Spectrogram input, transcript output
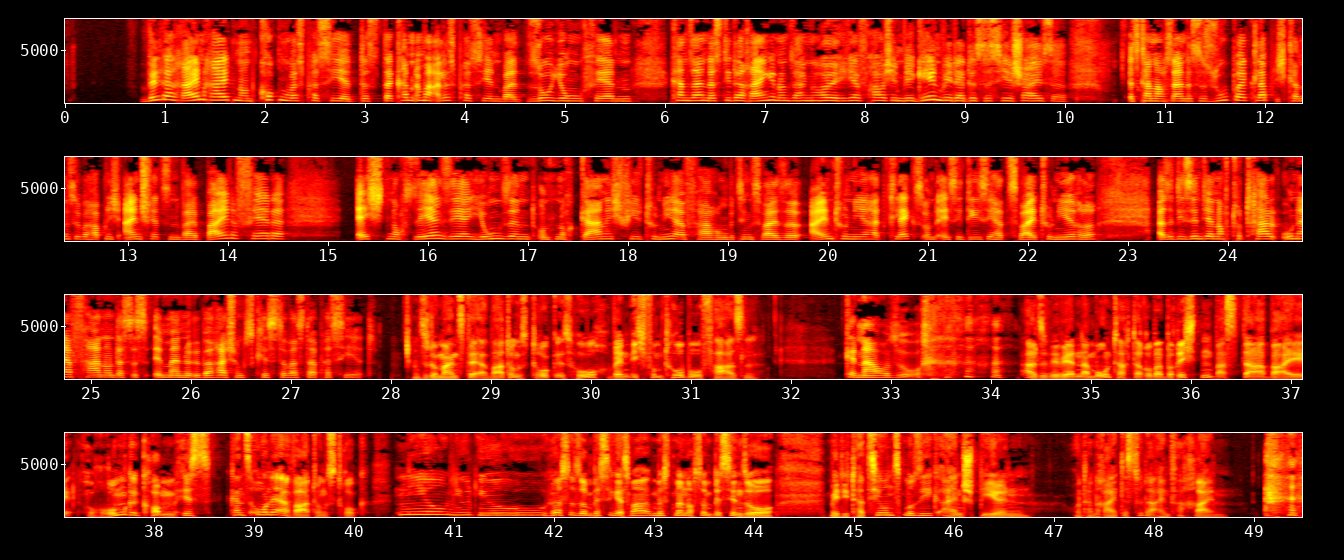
will da reinreiten und gucken, was passiert. Das, da kann immer alles passieren bei so jungen Pferden. Kann sein, dass die da reingehen und sagen, oh, hier, Frauchen, wir gehen wieder, das ist hier scheiße. Es kann auch sein, dass es super klappt. Ich kann es überhaupt nicht einschätzen, weil beide Pferde echt noch sehr, sehr jung sind und noch gar nicht viel Turniererfahrung, beziehungsweise ein Turnier hat Klecks und ACDC hat zwei Turniere. Also die sind ja noch total unerfahren und das ist immer eine Überraschungskiste, was da passiert. Also du meinst, der Erwartungsdruck ist hoch, wenn ich vom Turbo fasel. Genau so. also wir werden am Montag darüber berichten, was dabei rumgekommen ist, ganz ohne Erwartungsdruck. New, new, new. Hörst du so ein bisschen, jetzt mal müsste man noch so ein bisschen so Meditationsmusik einspielen und dann reitest du da einfach rein.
